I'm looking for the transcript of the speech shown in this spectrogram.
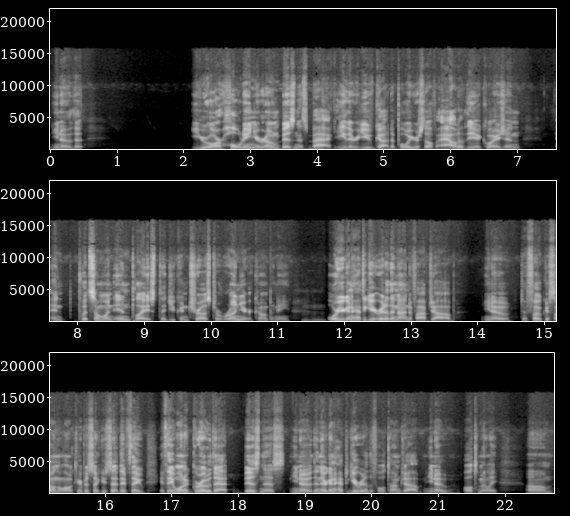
you know, that you are holding your own business back. Either you've got to pull yourself out of the equation and put someone in place that you can trust to run your company, or you're going to have to get rid of the nine to five job, you know, to focus on the lawn care. But it's like you said, if they if they want to grow that business, you know, then they're going to have to get rid of the full time job, you know, ultimately. Um,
